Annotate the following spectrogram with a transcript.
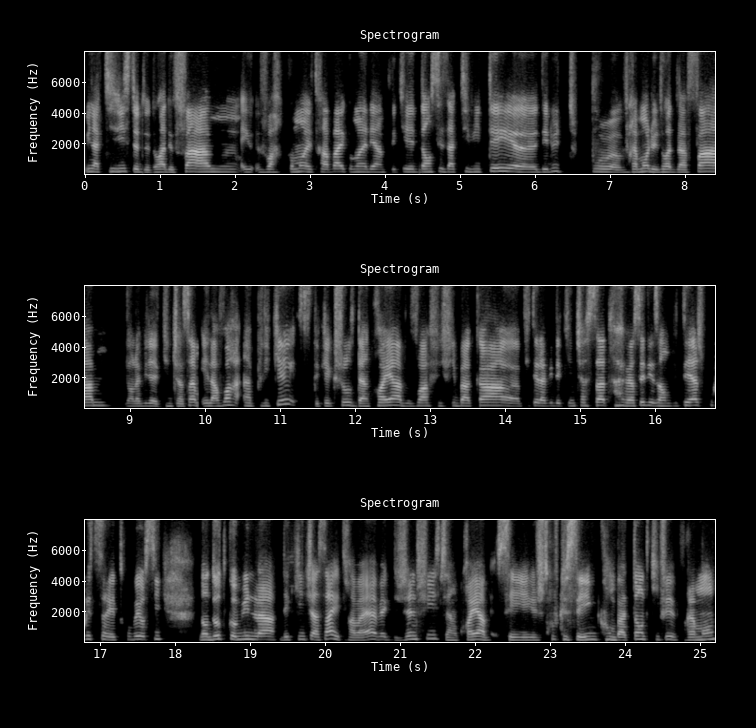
une activiste de droits de femmes et voir comment elle travaille, comment elle est impliquée dans ces activités euh, des luttes pour euh, vraiment les droits de la femme dans la ville de Kinshasa et l'avoir impliquée, c'était quelque chose d'incroyable. Voir Fifi Baka euh, quitter la ville de Kinshasa, traverser des embouteillages pour se retrouver aussi dans d'autres communes là de Kinshasa et travailler avec des jeunes filles, c'est incroyable. Je trouve que c'est une combattante qui fait vraiment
